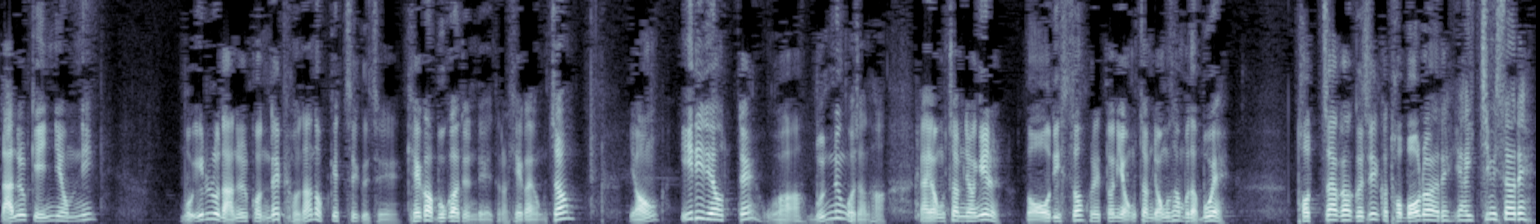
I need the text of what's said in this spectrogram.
나눌 게 있니 없니? 뭐 1로 나눌 건데 변화는 없겠지, 그지? 걔가 뭐가 된대, 얘들아? 걔가 0.0, 1이 되었대? 와, 묻는 거잖아. 야, 0.01, 너 어디 있어? 그랬더니 0.03보다 뭐해? 더 작아, 그지? 그러니까 더 멀어야 돼. 야, 이쯤 있어야 돼.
